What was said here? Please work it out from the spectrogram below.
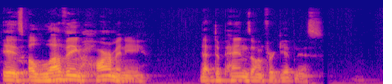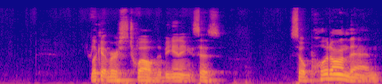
is a loving harmony that depends on forgiveness. Look at verse 12, the beginning. It says, So put on then,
